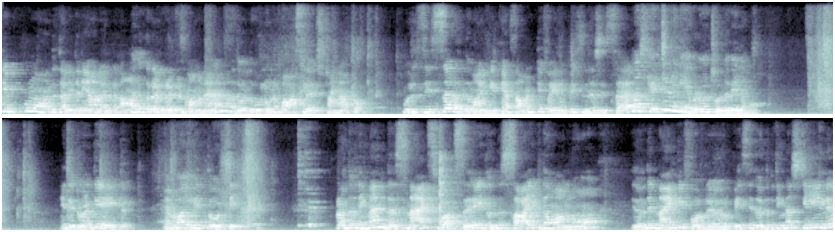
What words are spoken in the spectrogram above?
டிப்பும் வந்து தனித்தனியாக ரெண்டு ஆளுக்கு ரெண்டு ரெண்டுன்னு வாங்கினேன். அது வந்து பாக்ஸில் வச்சுட்டாங்க. அப்புறம் ஒரு சிஸ்ஸர் வந்து வாங்கியிருக்கேன். செவன்ட்டி ஃபைவ் ருபீஸ் இந்த சிஸ்ஸர் அம்மா ஸ்கெட்ச் நீங்கள் எவ்வளோன்னு சொல்லவே இல்லைம்மா. இது டுவெண்ட்டி எயிட் எம்ஆர்பி தேர்ட்டி அப்புறம் வந்து பார்த்தீங்கன்னா இந்த ஸ்நாக்ஸ் பாக்ஸு இது வந்து சாய்க்கு தான் வாங்கினோம். இது வந்து நைன்டி ஃபோர் ருபீஸ் இது வந்து பார்த்தீங்கன்னா ஸ்டீலு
